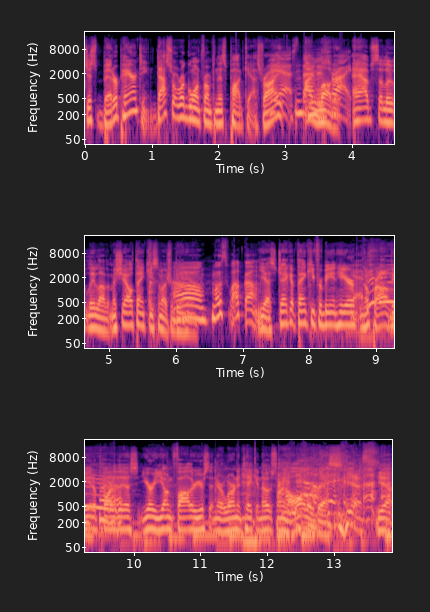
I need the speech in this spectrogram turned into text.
just better parenting. That's what we're going from from this podcast, right? Yes, I that is love right. it. Absolutely love it. Michele, thank you so much for being here. Oh, most welcome. Yes, Jacob, thank you for being here. No problem. Being a part of this. You're a young father. You're sitting there learning, taking notes, learning all of this. Yes. Yeah,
